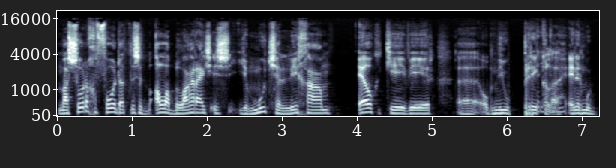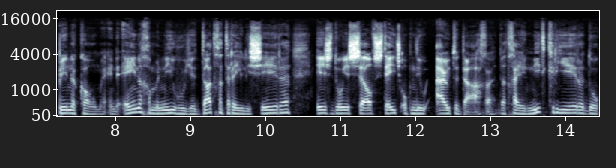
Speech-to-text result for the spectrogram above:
maar zorg ervoor, dat is het allerbelangrijkste, is je moet je lichaam elke keer weer uh, opnieuw prikkelen. En het moet binnenkomen. En de enige manier hoe je dat gaat realiseren is door jezelf steeds opnieuw uit te dagen. Dat ga je niet creëren door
